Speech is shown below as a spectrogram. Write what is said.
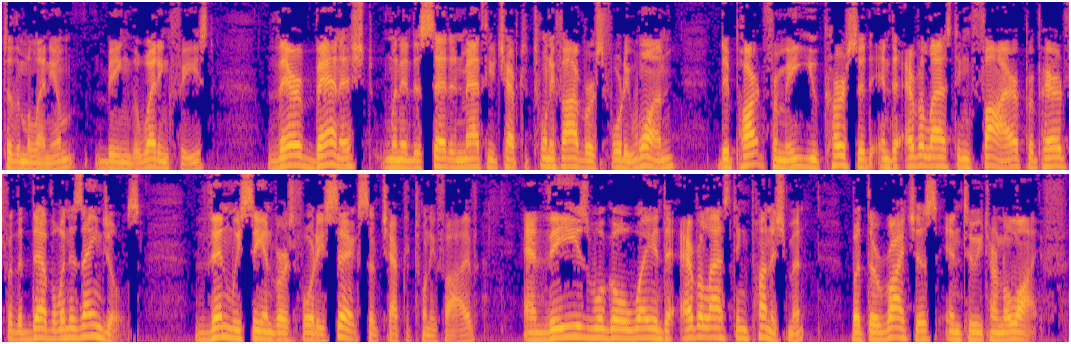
to the millennium, being the wedding feast, they're banished when it is said in Matthew chapter 25, verse 41 Depart from me, you cursed, into everlasting fire prepared for the devil and his angels. Then we see in verse 46 of chapter 25, And these will go away into everlasting punishment, but the righteous into eternal life.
